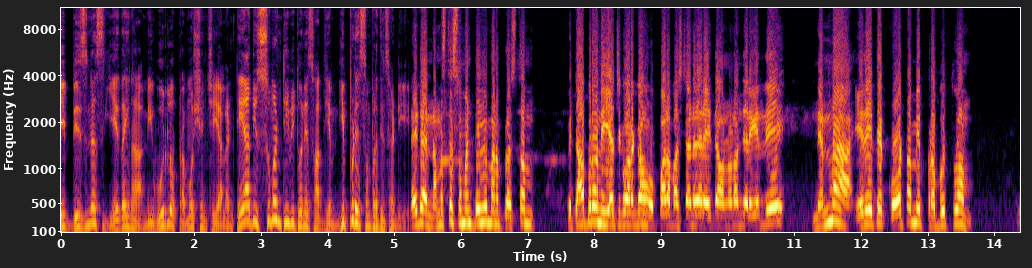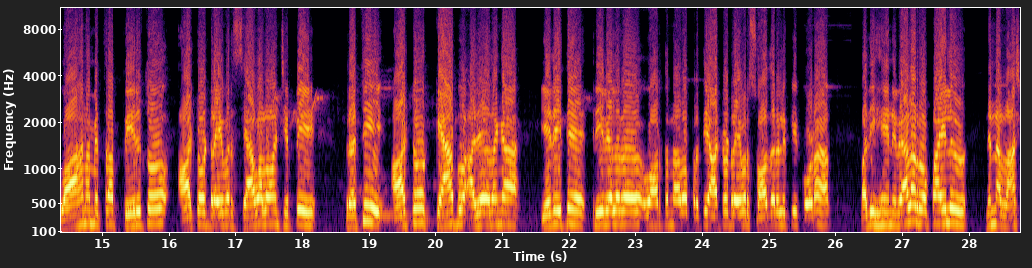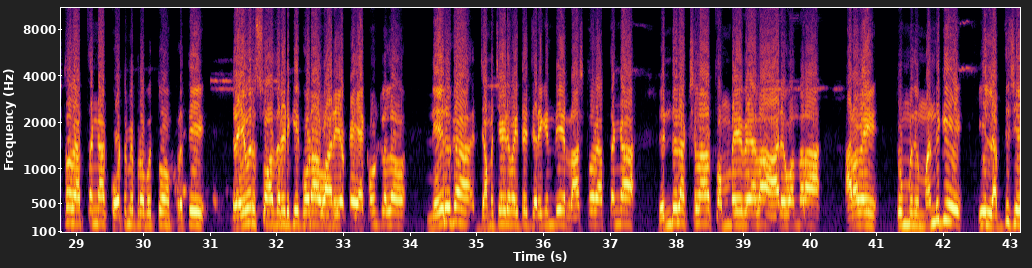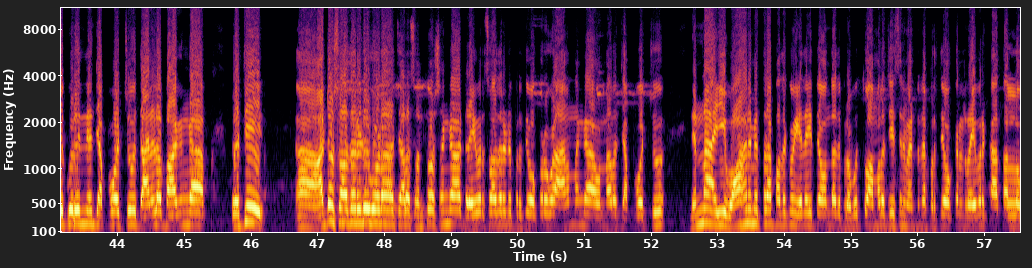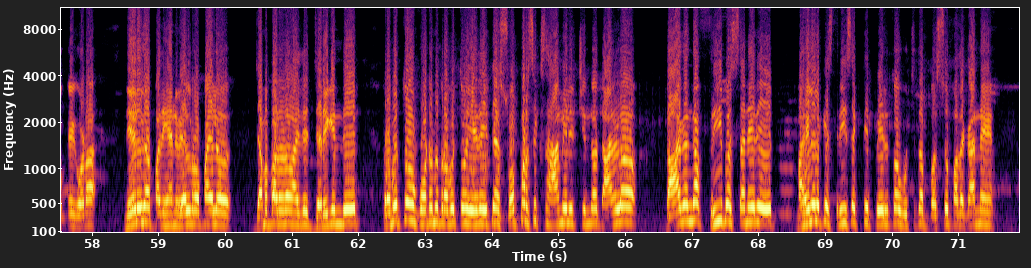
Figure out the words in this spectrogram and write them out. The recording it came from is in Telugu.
ఈ బిజినెస్ ఏదైనా మీ ఊర్లో ప్రమోషన్ చేయాలంటే అది సుమన్ టీవీతోనే సాధ్యం. ఇప్పుడే సంప్రదించండి. నమస్తే సుమన్ టీవీ. మనం ప్రస్తుతం పిఠాపురం నియోజకవర్గం ఉప్పాడ బస్టాండ్ దగ్గర అయితే ఉండడం జరిగింది. నిన్న ఏదైతే కూటమి ప్రభుత్వం వాహన మిత్ర పేరుతో ఆటో డ్రైవర్ సేవలు అని చెప్పి ప్రతి ఆటో క్యాబ్ అదేవిధంగా ఏదైతే త్రీ వీలర్ వాడుతున్నారో ప్రతి ఆటో డ్రైవర్ సోదరులకి కూడా పదిహేను వేల రూపాయలు నిన్న రాష్ట్ర వ్యాప్తంగా కూటమి ప్రభుత్వం ప్రతి డ్రైవర్ సోదరుడికి కూడా వారి యొక్క అకౌంట్లలో నేరుగా జమ చేయడం అయితే జరిగింది. రాష్ట్ర వ్యాప్తంగా రెండు లక్షల తొంభై వేల ఆరు వందల అరవై తొమ్మిది మందికి ఈ లబ్ధి చేకూరింది అని చెప్పవచ్చు. దానిలో భాగంగా ప్రతి ఆటో సోదరుడు కూడా చాలా సంతోషంగా డ్రైవర్ సోదరుడు ప్రతి ఒక్కరు కూడా ఆనందంగా ఉన్నారని చెప్పవచ్చు. నిన్న ఈ వాహన మిత్ర పథకం ఏదైతే ఉందో అది ప్రభుత్వం అమలు చేసిన వెంటనే ప్రతి ఒక్కరి డ్రైవర్ ఖాతాల్లోకి కూడా నేరుగా పదిహేను వేల రూపాయలు జమ పడడం అయితే జరిగింది. ప్రభుత్వం కూటమి ప్రభుత్వం ఏదైతే సూపర్ సిక్స్ హామీలు ఇచ్చిందో దానిలో భాగంగా ఫ్రీ బస్ అనేది మహిళలకి స్త్రీ శక్తి పేరుతో ఉచిత బస్సు పథకాన్ని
